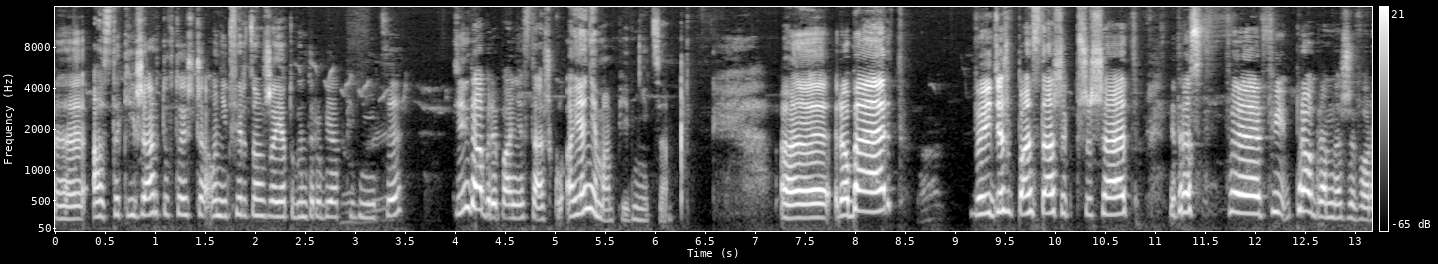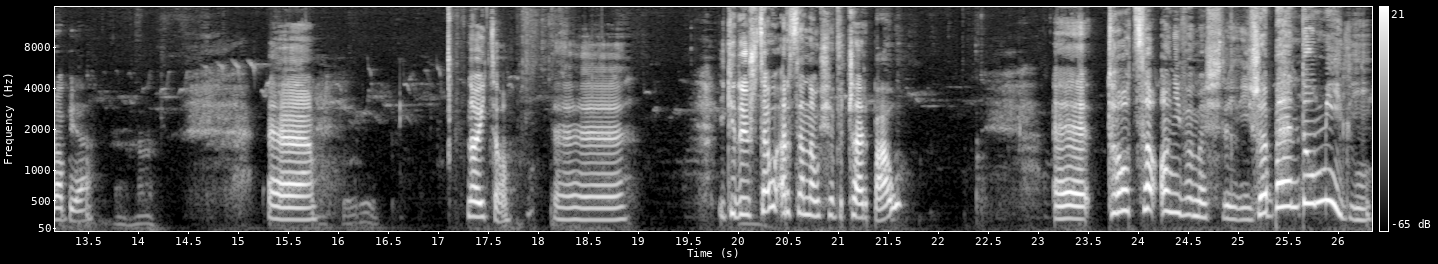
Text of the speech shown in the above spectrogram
E, A z takich żartów to jeszcze oni twierdzą, że ja to będę robiła w piwnicy. Dzień dobry, panie Staszku, a ja nie mam piwnicy. E, Robert, Wyjdziesz, pan Staszek przyszedł. Ja teraz program na żywo robię. E, no i co? I kiedy już cały arsenał się wyczerpał, to co oni wymyślili, że będą mili.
